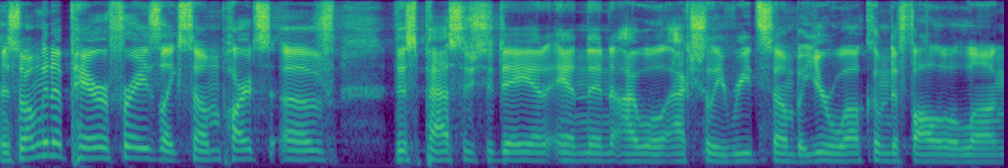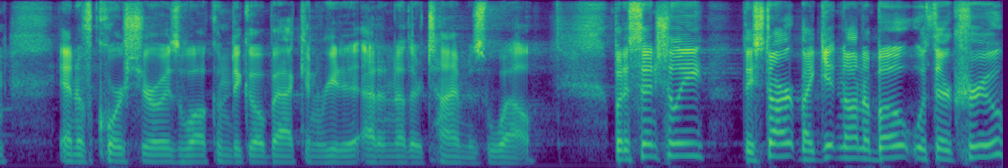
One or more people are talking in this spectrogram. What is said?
And so I'm going to paraphrase like some parts of this passage today, and, and, then I will actually read some, but you're welcome to follow along. And of course, you're always welcome to go back and read it at another time as well. But essentially, they start by getting on a boat with their crew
